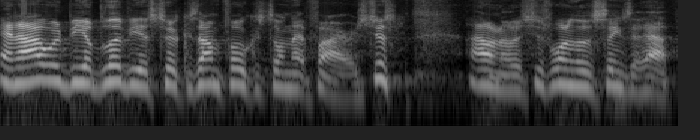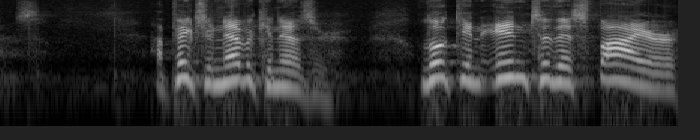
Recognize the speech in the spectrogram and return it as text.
and I would be oblivious to it because I'm focused on that fire. It's just, I don't know, it's just one of those things that happens. I picture Nebuchadnezzar looking into this fire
